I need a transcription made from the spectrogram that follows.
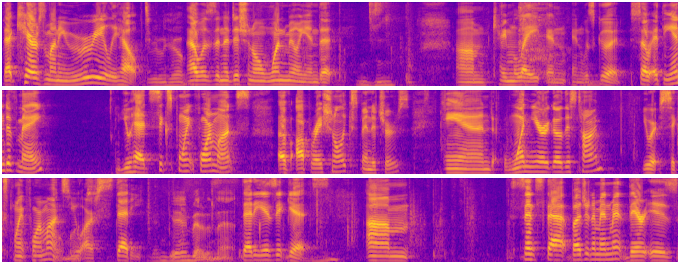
That CARES money really helped. Really helped. That was an additional 1 million that um, came late and, and was good. So at the end of May, you had 6.4 months of operational expenditures, and one year ago this time, you were at 6.4 months. You are steady Doesn't get any better than that. steady as it gets. Um, Since that budget amendment, there is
